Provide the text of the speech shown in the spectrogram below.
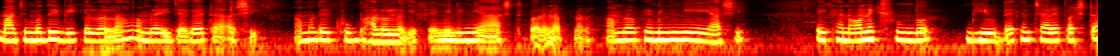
মাঝে মধ্যেই বিকেলবেলা আমরা এই জায়গাটা আসি। আমাদের খুব ভালো লাগে ফ্যামিলি নিয়ে আসতে পারেন আপনারা। আমরাও ফ্যামিলি নিয়েই আসি। এখানে অনেক সুন্দর ভিউ দেখেন চারিপাশটা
